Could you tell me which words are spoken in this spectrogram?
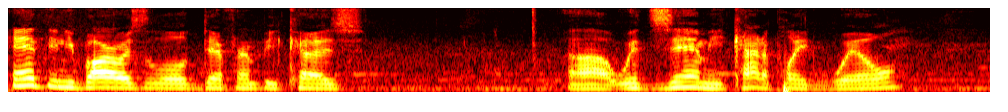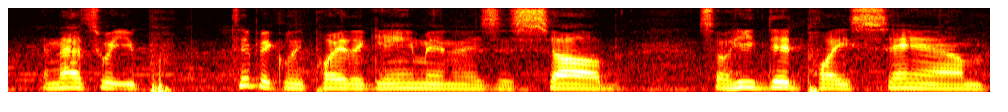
Anthony Barr was a little different because uh, with Zim, he kind of played Will, and that's what you p- typically play the game in as his sub. So he did play Sam,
